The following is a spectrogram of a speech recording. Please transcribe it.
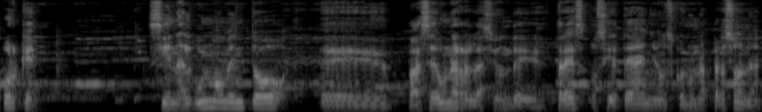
¿Por qué? Si en algún momento eh, pasé una relación de 3 o 7 años con una persona,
